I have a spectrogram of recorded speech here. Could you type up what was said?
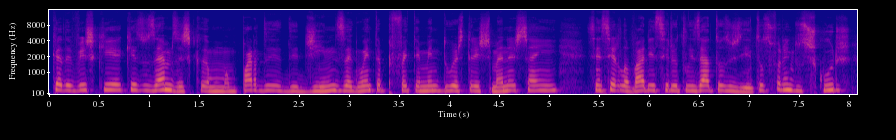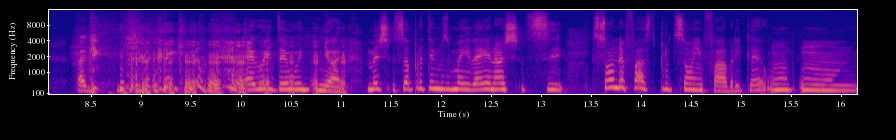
cada vez que, que as usamos. Que um par de, de, jeans aguenta perfeitamente duas, três semanas sem, sem ser lavado e a ser utilizado todos os dias. Então, se forem dos escuros, aguenta muito melhor. Mas só para termos uma ideia, nós se só na fase de produção em fábrica, um, um,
